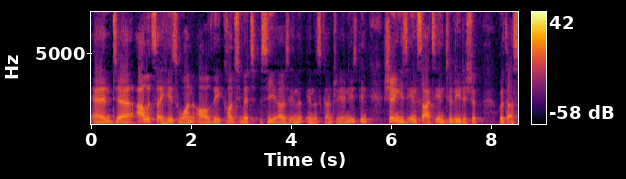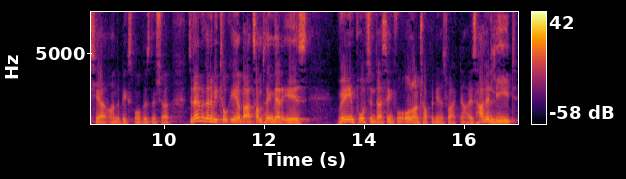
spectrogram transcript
and uh, I would say he's one of the consummate CEOs in, the, in this country. And he's been sharing his insights into leadership with us here on the Big Small Business Show. Today, we're going to be talking about something that is very important, I think, for all entrepreneurs right now, is how to lead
